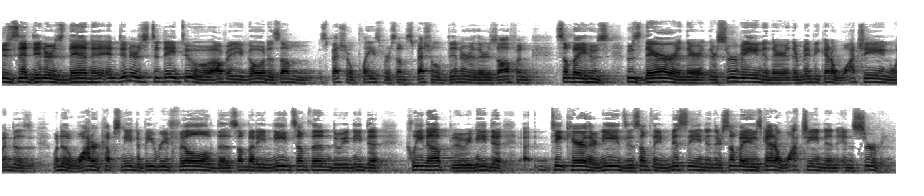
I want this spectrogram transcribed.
You said, dinners then, and dinners today too. Often you go to some special place for some special dinner. There's often somebody who's who's there and they're they're serving and they're they're maybe kind of watching when does when do the water cups need to be refilled? Does somebody need something? Do we need to clean up? Do we need to uh, take care of their needs? Is something missing? And there's somebody who's kind of watching and, and serving.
